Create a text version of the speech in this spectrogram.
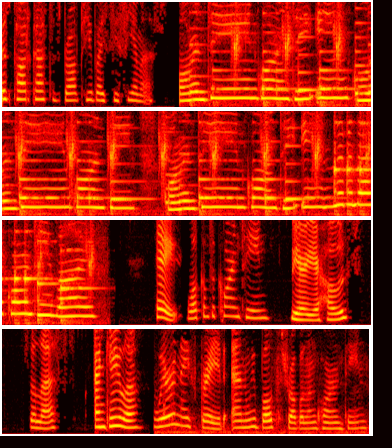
This podcast is brought to you by CCMS. Quarantine, quarantine, quarantine, quarantine, quarantine, quarantine, living that quarantine life. Hey, welcome to Quarantine. We are your hosts, Celeste and Kayla. We're in eighth grade and we both struggle in quarantine.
